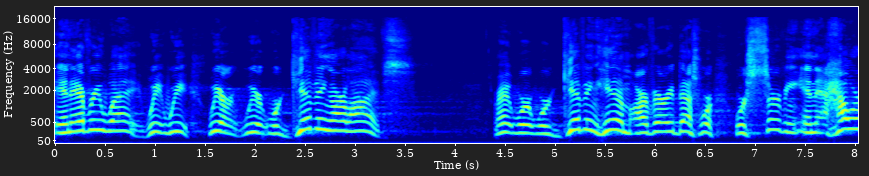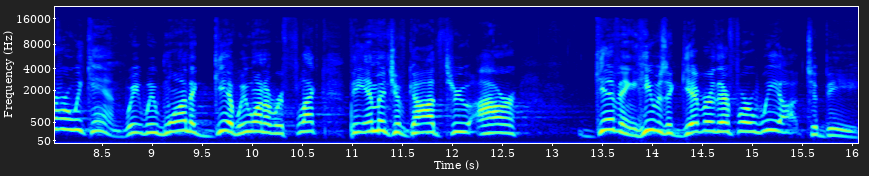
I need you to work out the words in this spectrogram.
in every way. We, we, we are, we are, we're giving our lives. right? We're, we're giving Him our very best. We're, we're serving in however we can. We, we want to give, we want to reflect the image of God through our giving. He was a giver, therefore, we ought to be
